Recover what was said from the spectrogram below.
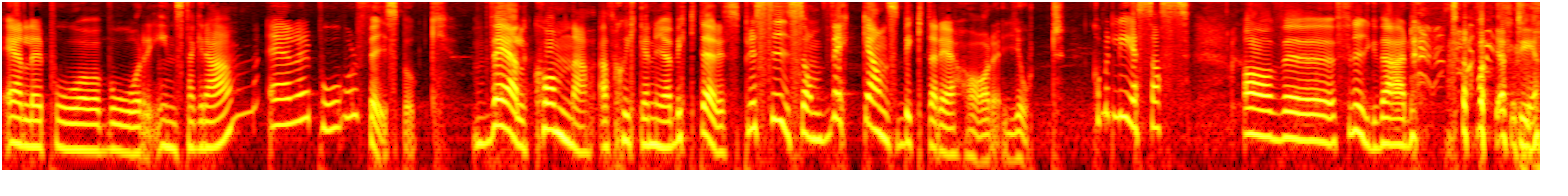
eller på vår Instagram eller på vår Facebook. Välkomna att skicka nya bikter, precis som veckans biktare har gjort. kommer läsas av eh, flygvärd Tava Hjertén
